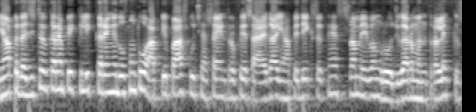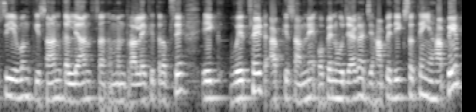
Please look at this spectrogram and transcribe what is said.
यहाँ पे रजिस्टर करें पे क्लिक करेंगे दोस्तों तो आपके पास कुछ ऐसा इंटरफेस आएगा। यहाँ पे देख सकते हैं, श्रम एवं रोज़गार मंत्रालय, कृषि एवं किसान कल्याण मंत्रालय की तरफ़ से एक वेबसाइट आपके सामने ओपन हो जाएगा, जहाँ पे देख सकते हैं, यहाँ पे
